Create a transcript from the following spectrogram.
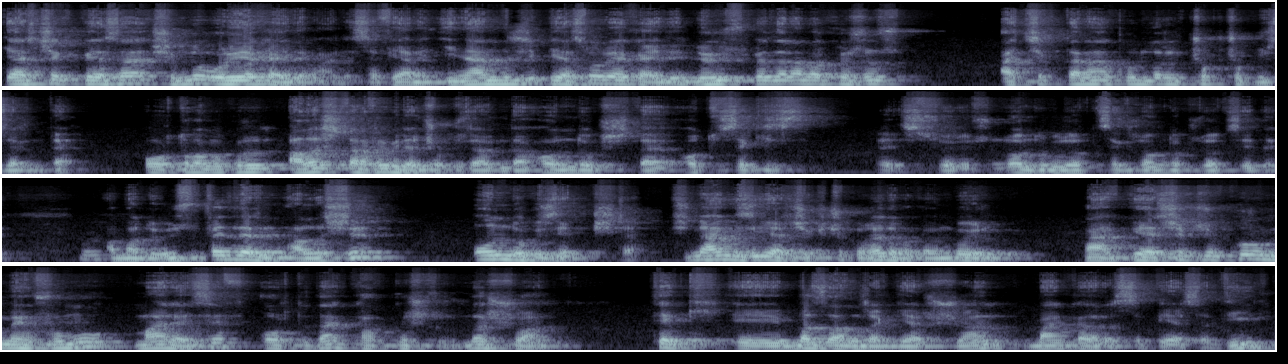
gerçek piyasa şimdi oraya kaydı maalesef. Yani inandırıcı piyasa oraya kaydı. Döviz küpelerine bakıyorsunuz açıklanan kurların çok çok üzerinde. Ortalama kurun alış tarafı bile çok üzerinde. 19 işte 38 e, söylüyorsunuz. 19 38 19 37. Ama döviz küpelerinin alışı 19.70'te. Şimdi hangisi gerçekçi kur? Hadi bakalım buyurun. Ha, gerçekçi kur mefhumu maalesef ortadan kalkmış durumda şu an. Tek e, baz alınacak yer şu an bankalar arası piyasa değil.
